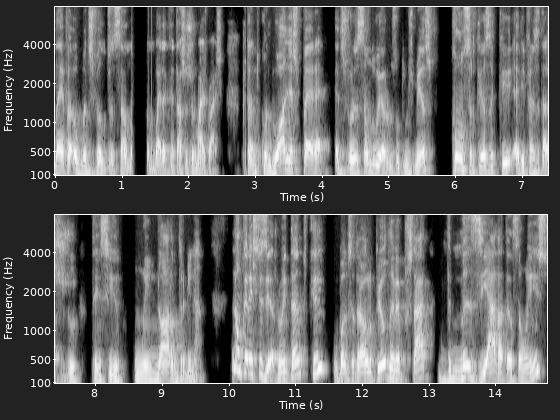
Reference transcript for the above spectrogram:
leva a uma desvalorização da moeda que tem taxa de juros mais baixa. Portanto, quando olhas para a desvalorização do euro nos últimos meses, com certeza que a diferença de taxa de juros tem sido um enorme determinante. Não quero dizer, no entanto, que o Banco Central Europeu deve prestar demasiada atenção a isso,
